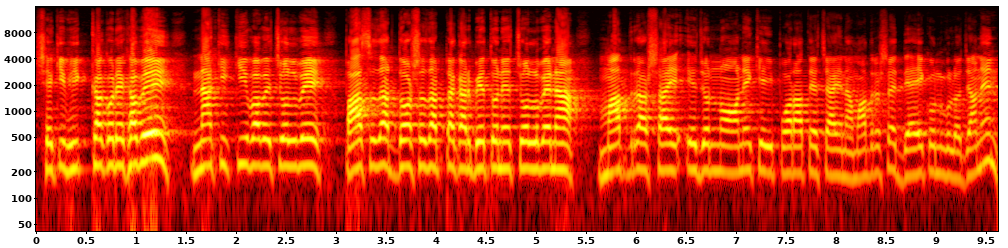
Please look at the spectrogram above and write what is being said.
সে কি ভিক্ষা করে খাবে? নাকি কীভাবে চলবে? পাঁচ হাজার, দশ হাজার টাকার বেতনে চলবে না। মাদ্রাসায় এজন্য অনেকেই পড়াতে চায় না। মাদ্রাসায় দেয় কোনগুলো জানেন?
